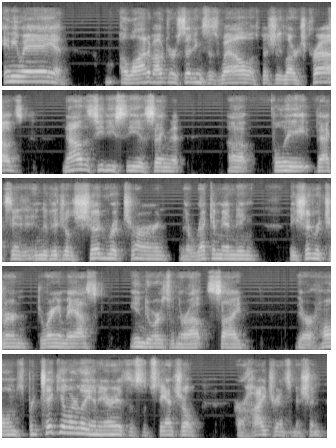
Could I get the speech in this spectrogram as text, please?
anyway, and a lot of outdoor settings as well, especially large crowds. Now the CDC is saying that uh, fully vaccinated individuals should return, and they're recommending they should return to wearing a mask indoors when they're outside their homes, particularly in areas of substantial or high transmission.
